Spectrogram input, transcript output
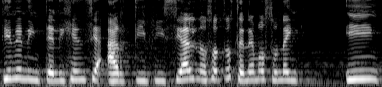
tienen inteligencia artificial, nosotros tenemos una I,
